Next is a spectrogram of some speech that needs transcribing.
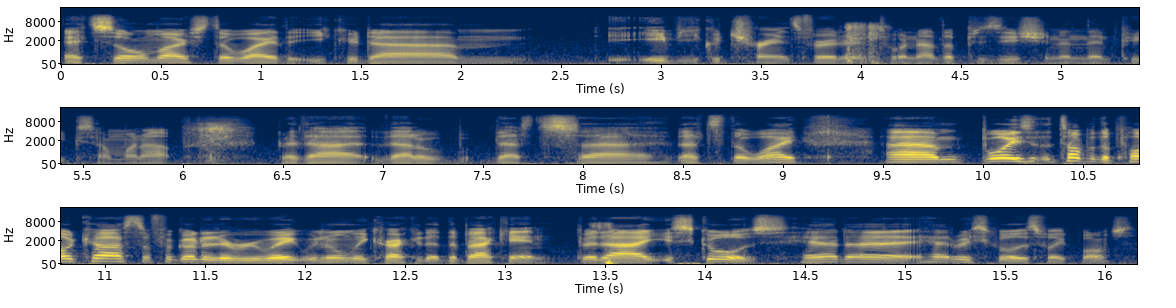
It's almost a way that you could, um, if you could transfer it into another position and then pick someone up, but uh, that'll that's uh, that's the way. Um, boys, at the top of the podcast, I forgot it every week. We normally crack it at the back end, but uh, your scores. How do how do we score this week, bombs?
